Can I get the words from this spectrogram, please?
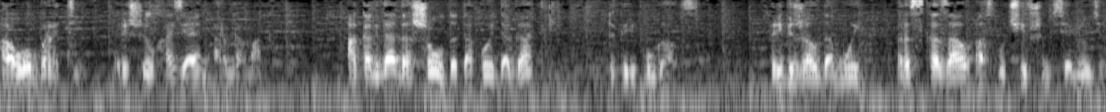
а оборотень», — решил хозяин Аргамак. А когда дошел до такой догадки, то перепугался. Прибежал домой, рассказал о случившемся людям.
